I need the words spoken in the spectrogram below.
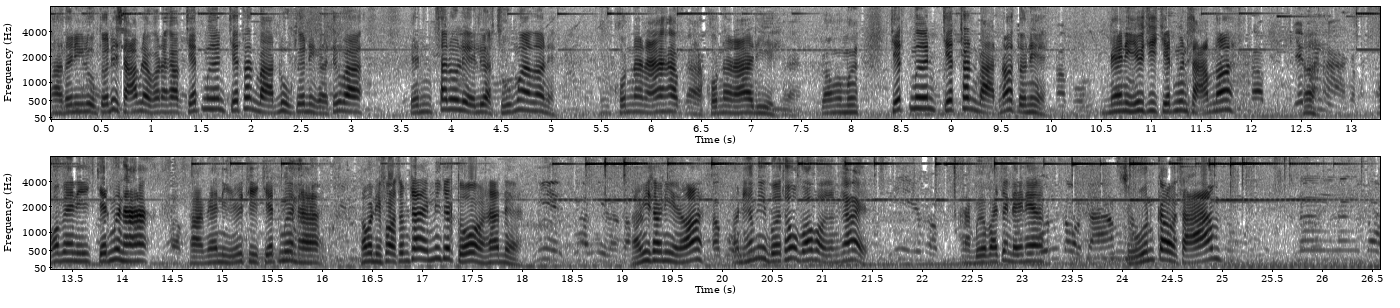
อ่าตัวนี้ลูกตัวที่สามแล้วนะครับเจ็ดหมื่นเจ็ดพันบาทลูกตัวนี้ก็ถือว่าเป็นซาโลเล่เลือดสูงมากแล้วเนี่ย คนหนาๆครับอ่าคนหนาๆดีอ่าลองเอามือเจ็ดหมื่นเจ็ดพันบาทเนาะตัวนี้ ครับผมแม่นี่อยู่ที่เจ็ดหมื่นสามเนาะ ครับเจ็ดมันหาครับ อ๋อแม่นี่เจ็ดหมื่นห้าครับ อ่าแม่นี่อยู่ที่เจ็ดหมื่นห้าเอาวันนี้พอสมชายมีจักตัวของท่านเนี่ยนี่ครับนี่แหละครับอ่ามีเท่านี้เนาะครับผม วันนี้เขามีเบอร์โทรบ่พอสมชายนี่อยู่ครับอ่าเบอร์ไปจังไดเนี่ยศูนย์เก้าสามศูนย์เก้าสามหนึ่งหนึ่งเก้า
